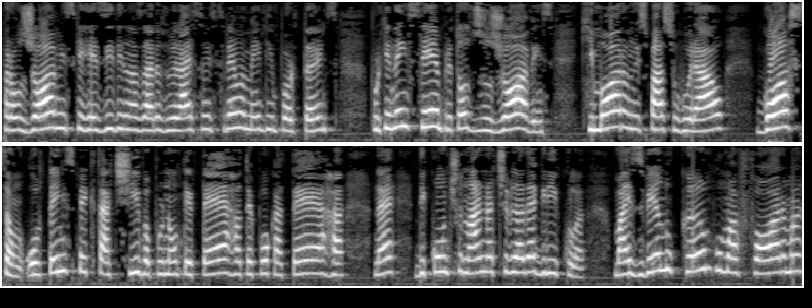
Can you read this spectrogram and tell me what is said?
para os jovens que residem nas áreas rurais são extremamente importantes, porque nem sempre todos os jovens que moram no espaço rural gostam ou têm expectativa por não ter terra, ter pouca terra, né, de continuar na atividade agrícola, mas vê no campo uma forma,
